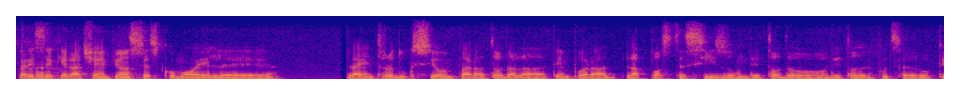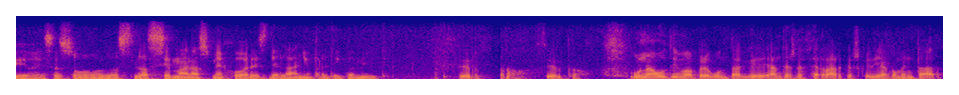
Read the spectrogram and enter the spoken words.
Parece que la Champions es como el eh, la introducción para toda la temporada, la post-season de todo, de todo el futsal europeo. Esas son las semanas mejores del año prácticamente. Cierto, cierto. Una última pregunta que antes de cerrar que os quería comentar.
